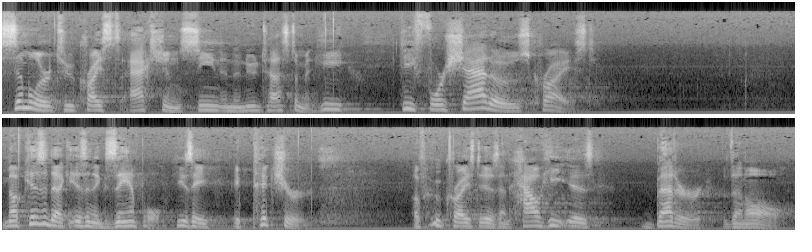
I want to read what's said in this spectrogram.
similar to Christ's actions seen in the New Testament. He, he foreshadows Christ. Melchizedek is an example, he's a, a picture of who Christ is and how he is better than all.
